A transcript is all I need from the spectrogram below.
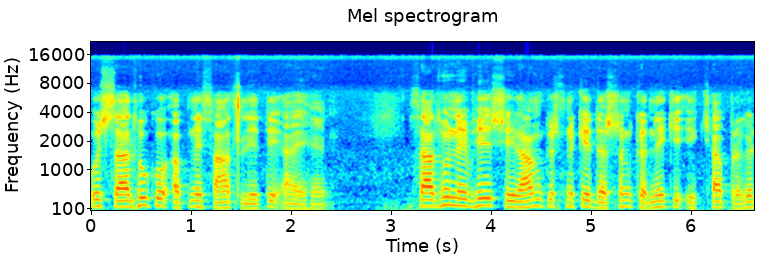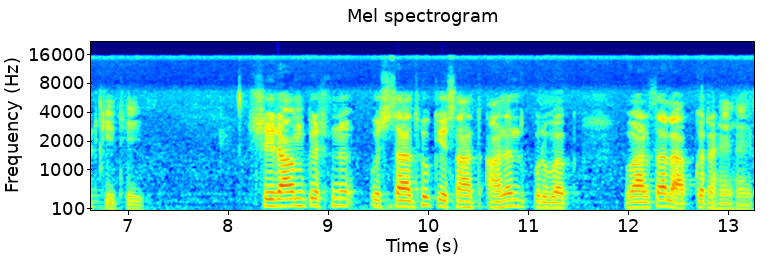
उस साधु को अपने साथ लेते आए हैं। साधु ने भी श्री रामकृष्ण के दर्शन करने की इच्छा प्रकट की थी। श्री रामकृष्ण उस साधु के साथ आनंद पूर्वक वार्तालाप कर रहे हैं।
